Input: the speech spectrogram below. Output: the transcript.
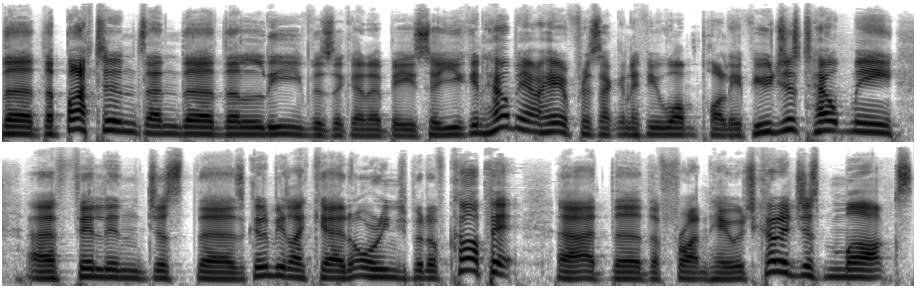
the the buttons and the the levers are going to be. So you can help me out here for a second if you want, Polly. If you just help me uh, fill in just the, there's going to be like an orange bit of carpet uh, at the the front here, which kind of just marks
